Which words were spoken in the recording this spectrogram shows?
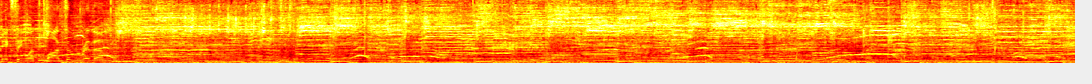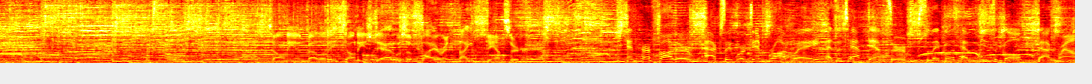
mixing with lots of rhythm. Tony and Melanie. Tony's dad was a fire and night dancer. And her father actually worked in Broadway as a tap dancer, so they both have musical backgrounds.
